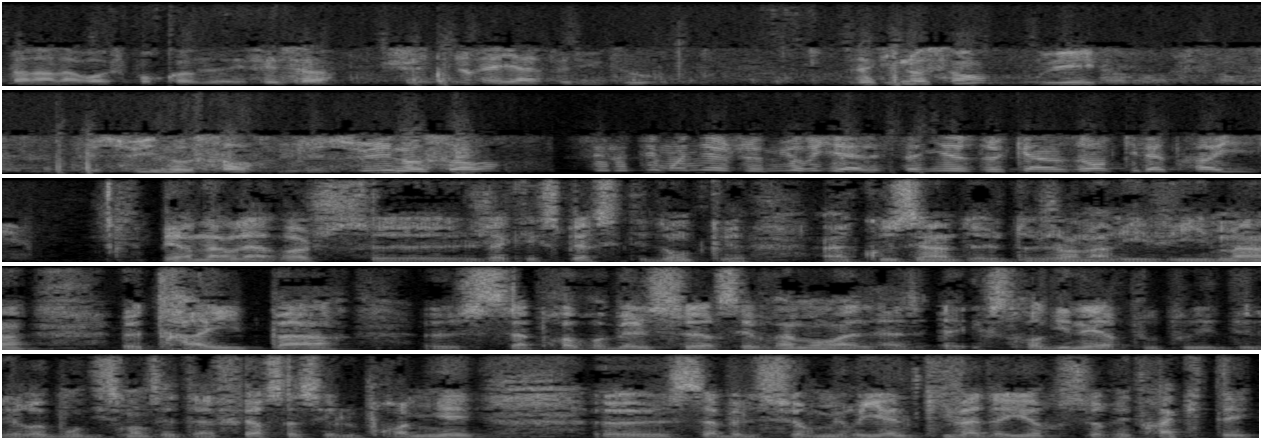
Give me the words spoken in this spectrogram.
Bernard Laroche, pourquoi vous avez fait ça Je n'ai rien fait du tout. Vous êtes innocent Oui, je suis innocent. Je suis innocent. C'est le témoignage de Muriel, sa nièce de 15 ans, qui l'a trahi. Bernard Laroche, euh, Jacques Expert, c'était donc euh, un cousin de, de Jean-Marie Villemin, euh, trahi par euh, sa propre belle-sœur. C'est vraiment euh, extraordinaire, tous les, les rebondissements de cette affaire. Ça, c'est le premier. Euh, sa belle-sœur Muriel, qui va d'ailleurs se rétracter.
